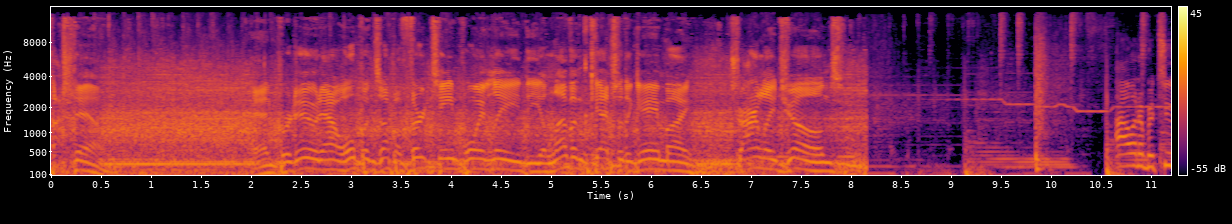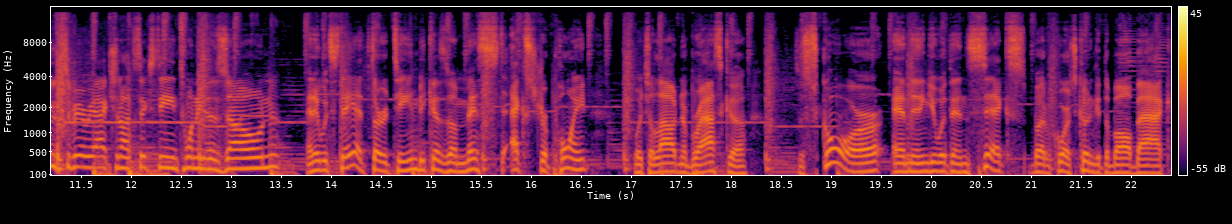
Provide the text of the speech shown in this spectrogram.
touchdown. And Purdue now opens up a 13 point lead. The 11th catch of the game by Charlie Jones. Hour number two, severe reaction on 1620 the zone. And it would stay at 13 because of a missed extra point, which allowed Nebraska to score and then get within six, but of course couldn't get the ball back.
